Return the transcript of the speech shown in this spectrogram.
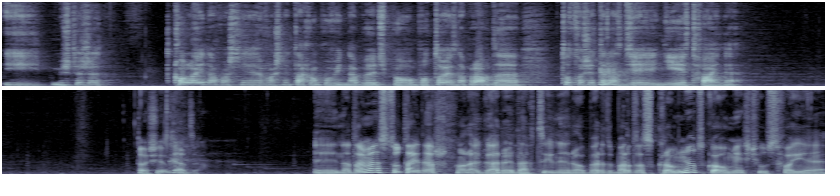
I myślę, że kolejna właśnie, właśnie taką powinna być, bo, bo to jest naprawdę to, co się teraz dzieje, nie jest fajne. To się zgadza. Y, Natomiast tutaj nasz kolega redakcyjny Robert bardzo skromniutko umieścił swoje,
